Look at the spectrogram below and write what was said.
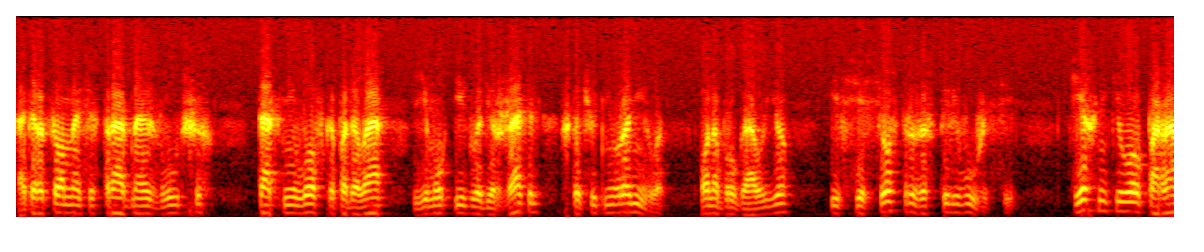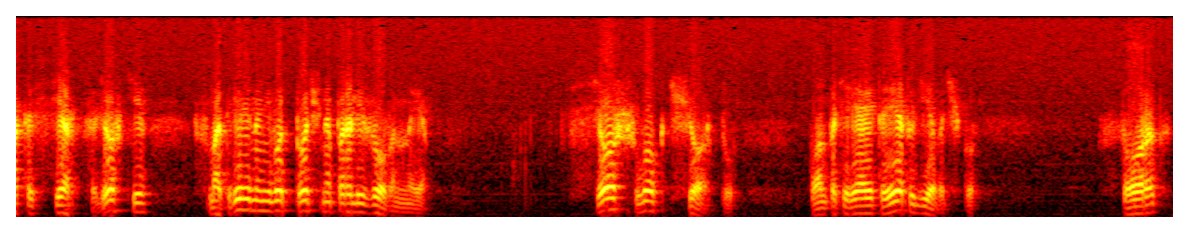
Операционная сестра, одна из лучших, так неловко подала ему иглодержатель, что чуть не уронила. Он обругал ее, и все сестры застыли в ужасе. Техники у аппарата сердца легкие смотрели на него точно парализованные. Все шло к черту. Он потеряет и эту девочку. «Сорок», —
